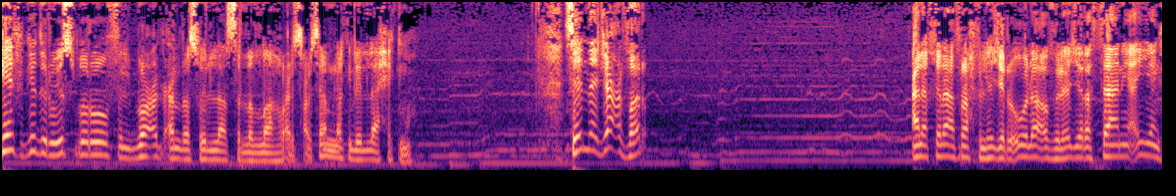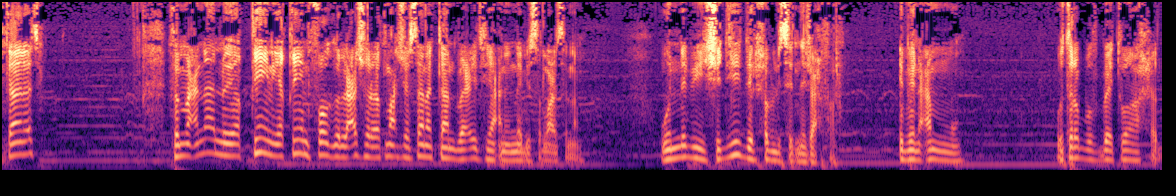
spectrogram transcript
كيف قدروا يصبروا في البعد عن رسول الله صلى الله عليه وسلم؟ لكن لله حكمة. سيدنا جعفر على خلاف راح في الهجرة الأولى أو في الهجرة الثانية أيا كانت فمعناه أنه يقين يقين فوق العشرة 12 سنة كان بعيد فيه عن النبي صلى الله عليه وسلم. والنبي شديد الحب لسيدنا جعفر. ابن عمه وتربوا في بيت واحد.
